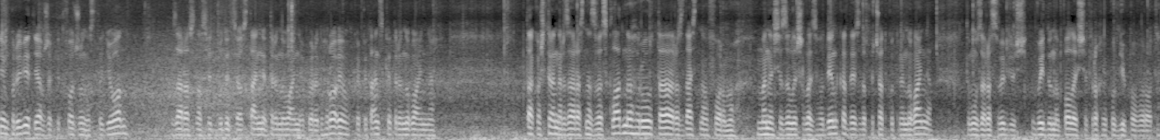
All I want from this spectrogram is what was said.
Всім привіт! Я вже підходжу на стадіон. Зараз у нас відбудеться останнє тренування перед грою, капітанське тренування. Також тренер зараз назве склад на гру та роздасть нам форму. У мене ще залишилась годинка десь до початку тренування, тому зараз виб'ю, вийду на поле ще трохи поб'ю повороти.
